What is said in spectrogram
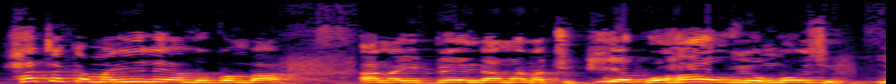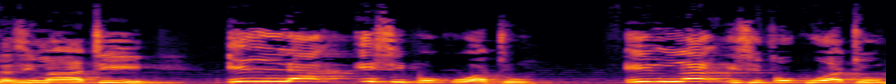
Hata kama ile ambaye kwamba anaipenda ama anachukia kwa hao viongozi lazima atii illa isipokuwa tu illa isipokuwa tu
